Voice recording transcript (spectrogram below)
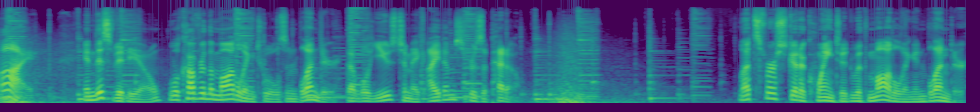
Hi! In this video, we'll cover the modeling tools in Blender that we'll use to make items for Zepeto. Let's first get acquainted with modeling in Blender.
